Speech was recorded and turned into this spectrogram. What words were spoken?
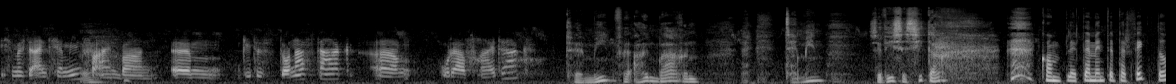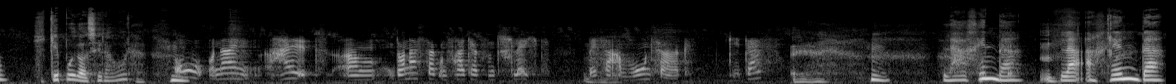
Ich möchte einen Termin vereinbaren. Ähm, geht es Donnerstag ähm, oder Freitag? Termin vereinbaren. Termin, se dice cita. completamente perfecto. ¿Y qué puedo hacer ahora? Oh, nein, halt. Ähm, Donnerstag und Freitag sind schlecht. Besser am Montag. Geht das? La agenda, la agenda,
